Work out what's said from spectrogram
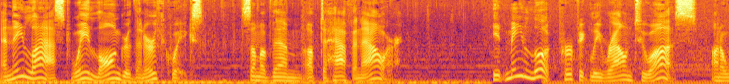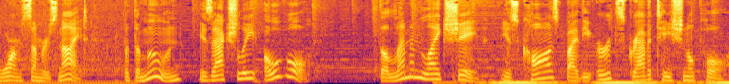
and they last way longer than earthquakes, some of them up to half an hour. It may look perfectly round to us on a warm summer's night, but the moon is actually oval the lemon like shape is caused by the Earth's gravitational pull.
